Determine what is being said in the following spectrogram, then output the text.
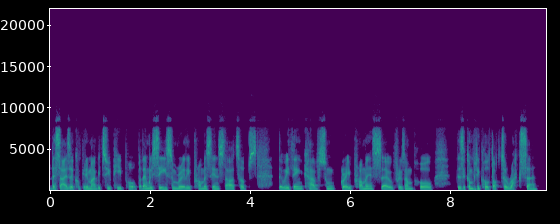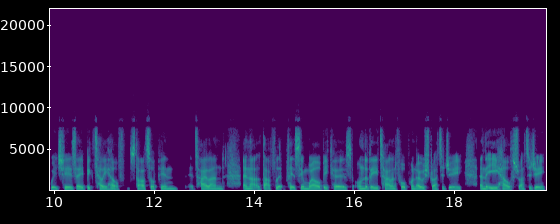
the size of the company might be two people. But then we see some really promising startups that we think have some great promise. So, for example, there's a company called Dr. Raksa, which is a big telehealth startup in Thailand. And that, that fits in well because under the Thailand 4.0 strategy and the e-health strategy,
